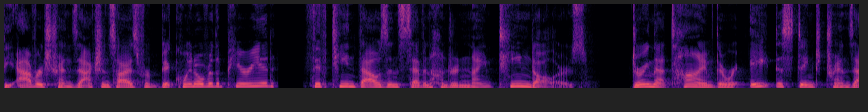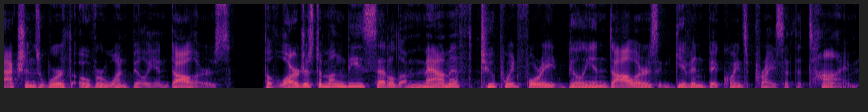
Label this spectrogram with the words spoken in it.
The average transaction size for Bitcoin over the period, $15,719. During that time, there were eight distinct transactions worth over $1 billion. The largest among these settled a mammoth $2.48 billion given Bitcoin's price at the time.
